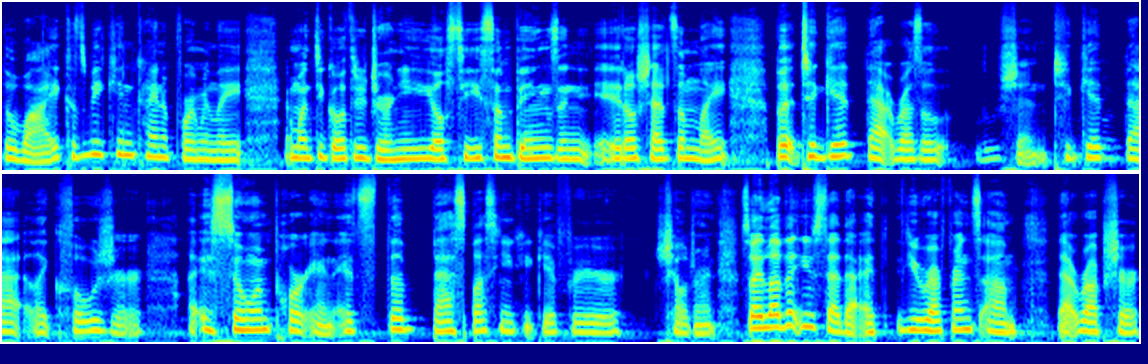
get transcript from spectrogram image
the why because we can kind of formulate and once you go through journey you'll see some things and it'll shed some light but to get that resolution to get that like closure uh, is so important. It's the best blessing you could give for your children. So I love that you said that. You reference um, that rupture.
